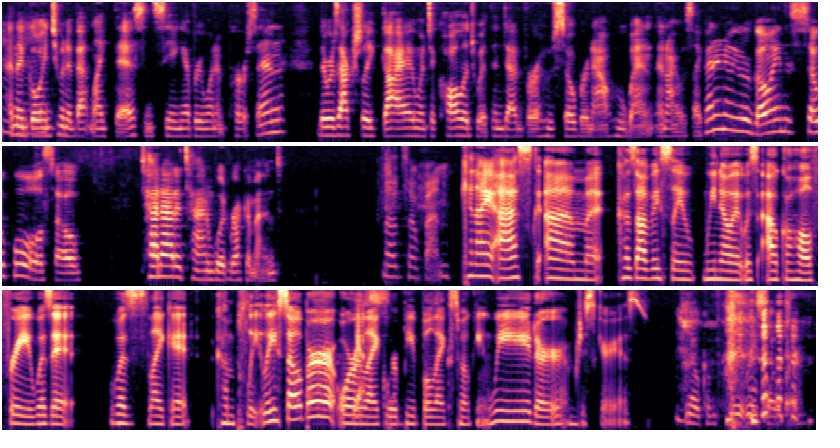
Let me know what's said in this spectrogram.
Mm-hmm. And then mm-hmm. going to an event like this and seeing everyone in person, there was actually a guy I went to college with in Denver who's sober now who went. And I was like, I didn't know you were going. This is so cool. So 10 out of 10 would recommend. That's so fun. Can I ask um cuz obviously we know it was alcohol free. Was it was like it completely sober or yes. like were people like smoking weed or I'm just curious. No, completely sober.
